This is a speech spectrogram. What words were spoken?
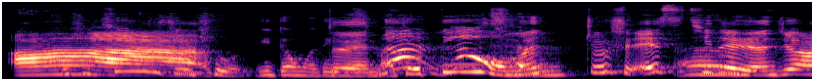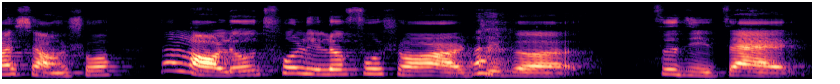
啊，就是经济基础，你懂我的意，思吗？那那我们就是 ST 的嗯。人就要想说，那老刘脱离了傅首尔，这 个自己再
